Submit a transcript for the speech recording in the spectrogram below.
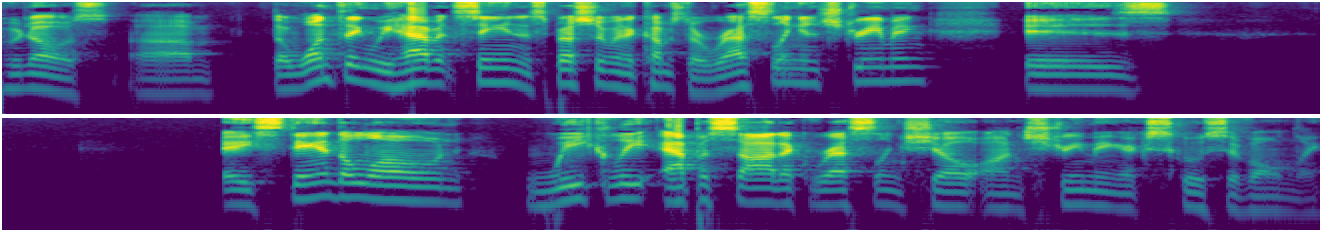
who knows? Um, the one thing we haven't seen, especially when it comes to wrestling and streaming, is a standalone weekly episodic wrestling show on streaming exclusive only.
